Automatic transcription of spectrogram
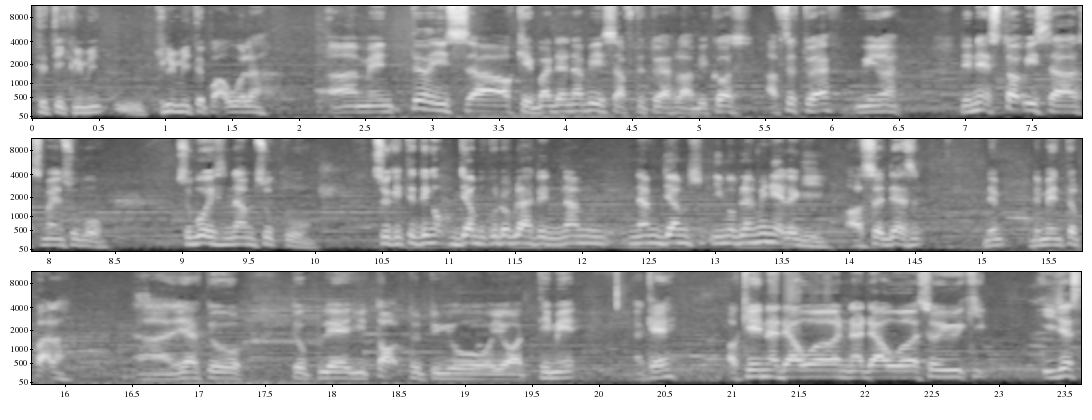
30 km, kilometer per hour lah. Uh, mental is uh, okay badan habis after 12 lah because after 12 we know the next stop is uh, semain subuh. Subuh is 6 suku. So kita tengok jam pukul 12 ada 6 6 jam 15 minit lagi. Uh, so that's the, the mental part lah. Uh, you have to to play you talk to to your your teammate okay? Okay another hour so you keep you just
